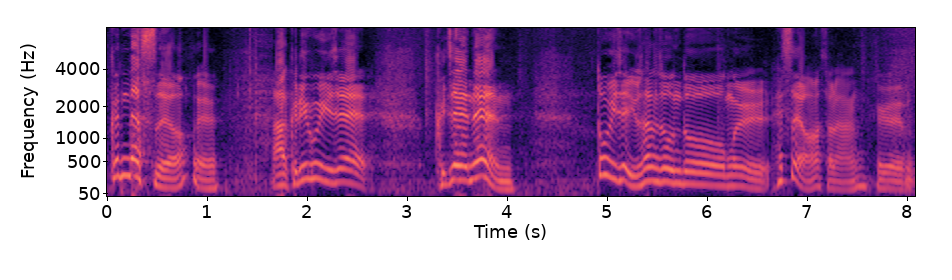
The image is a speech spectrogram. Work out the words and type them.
끝났어요. 예. 아, 그리고 이제 그제는 또 이제 유산소 운동을 했어요, 저랑. 그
